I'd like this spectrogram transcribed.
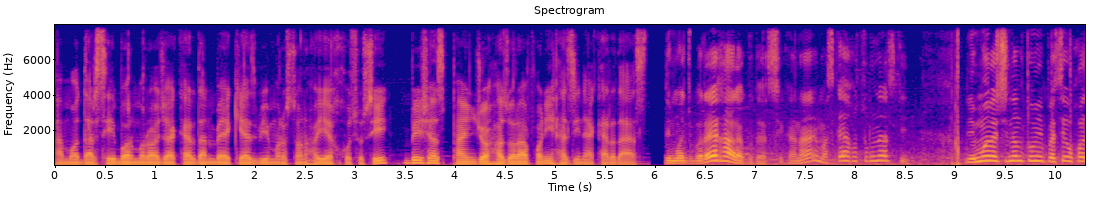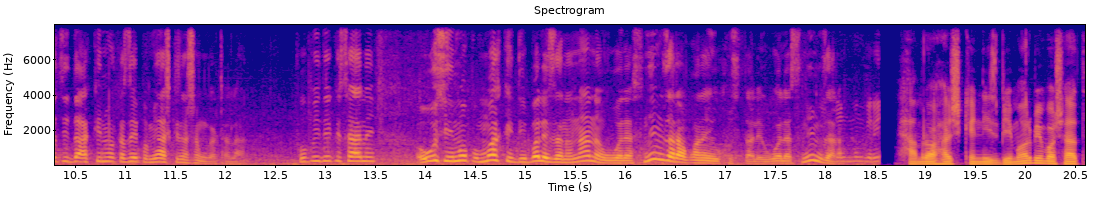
اما در سه بار مراجعه کردن به یکی از های خصوصی بیش از 50 هزار افغانی هزینه کرده است. مجبوره خلکو درسی کنه مسکه څوک نرسي دیمونه چې نن کومې پیسې خوځي دا کینو په میاشت کې نشم ګټلای خو دې کې سانه اوس یې په مخ کې دی بل زنانه نه ولس نیم زر افغانۍ خوستاله ولس نیم زر همراهش که نیز بیمار می باشد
